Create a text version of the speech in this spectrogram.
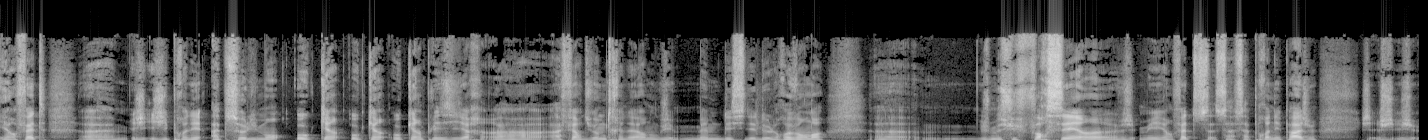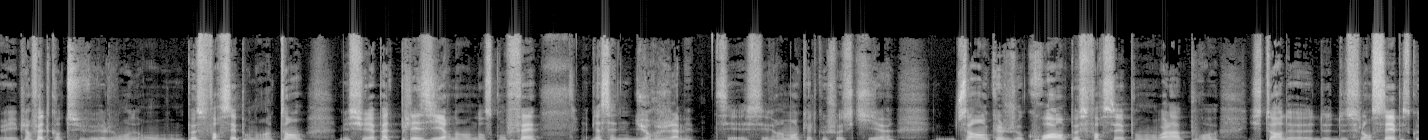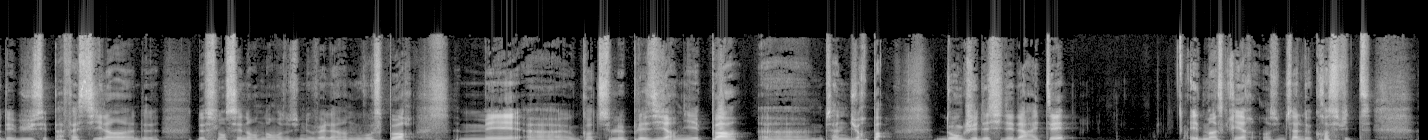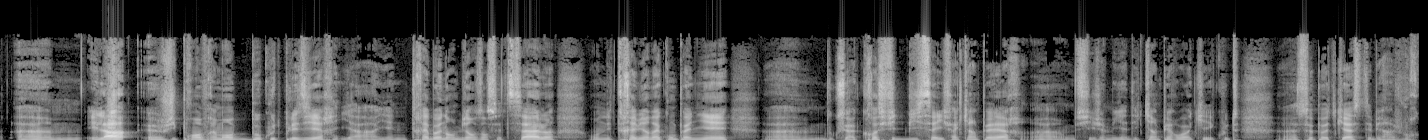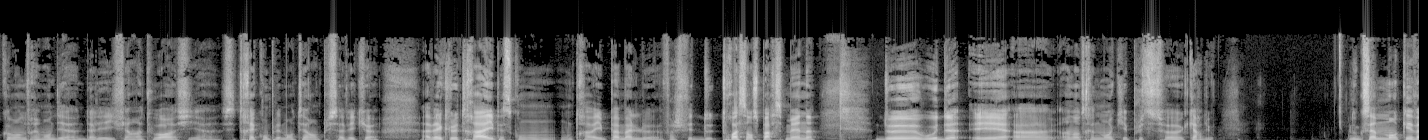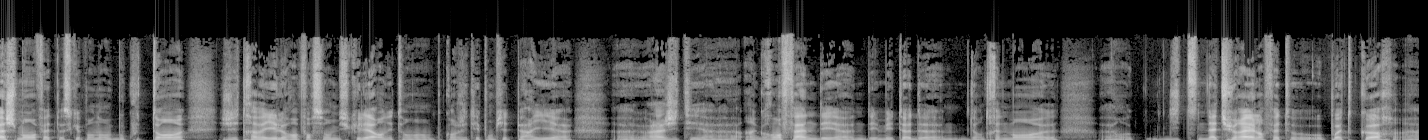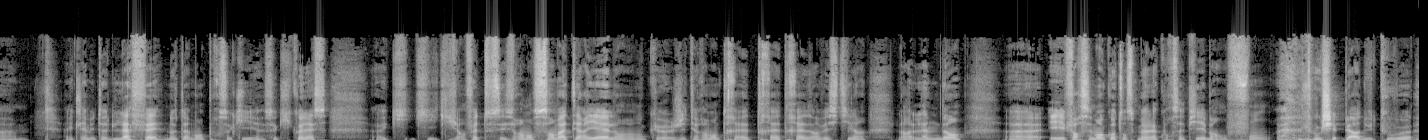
Et en fait, euh, j'y prenais absolument aucun, aucun, aucun plaisir à, à, faire du home trainer. Donc j'ai même décidé de le revendre. Euh, je me suis forcé, hein, mais en fait, ça, ça, ça prenait pas. Je, je, et puis en fait, quand tu, on, on, peut se forcer pendant un temps, mais si il n'y a pas de plaisir dans, dans ce qu'on fait, eh bien ça ne dure jamais. C'est vraiment quelque chose qui, euh, ça en lequel je crois, on peut se forcer pour, voilà, pour euh, histoire de, se lancer, parce qu'au début c'est pas facile hein, de, se lancer dans, une nouvelle, un nouveau sport, mais euh, quand le plaisir n'y est pas, ça ne dure pas. Donc j'ai décidé d'arrêter et de m'inscrire dans une salle de CrossFit. Euh, et là, euh, j'y prends vraiment beaucoup de plaisir. Il y, a, y, a, une très bonne ambiance dans cette salle. On est très bien accompagné. Euh, donc c'est à CrossFit Be Safe à Quimper. Si jamais il y a des Quimpérois qui écoutent ce podcast, eh bien je vous recommande vraiment d'aller y faire un tour. c'est très complémentaire en plus avec avec le trail parce qu'on on travaille pas mal. enfin, je fais deux, trois séances par semaine, de wood et un entraînement qui est plus cardio. Donc ça me manquait vachement en fait parce que pendant beaucoup de temps j'ai travaillé le renforcement musculaire en étant quand j'étais pompier de Paris euh, euh, voilà j'étais euh, un grand fan des, des méthodes d'entraînement dite naturelle en fait au, poids de corps, avec la méthode Lafay notamment pour ceux qui, ceux qui connaissent, qui, qui, en fait c'est vraiment sans matériel, donc j'étais vraiment très très très investi là, là-dedans. et forcément quand on se met à la course à pied, ben on fond, donc j'ai perdu tout,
